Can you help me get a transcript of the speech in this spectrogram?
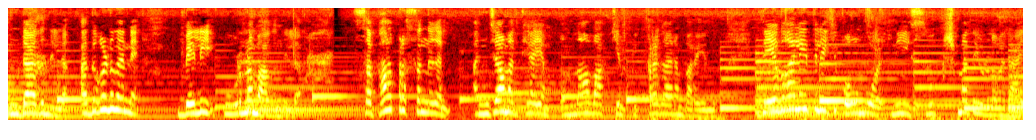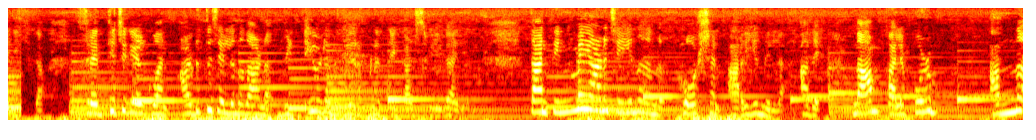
ഉണ്ടാകുന്നില്ല. അതുകൊണ്ട് തന്നെ ബലി പൂർണമാകുന്നില്ല. സഭാപ്രസംഗകൻ അഞ്ചാം അധ്യായം ഒന്നാം വാക്യം ഇപ്രകാരം പറയുന്നു. ദേവാലയത്തിലേക്ക് പോകുമ്പോൾ നീ സൂക്ഷ്മതയുള്ളവനായിരിക്കുക. ശ്രദ്ധിച്ചു കേൾക്കുവാൻ അടുത്തു ചെല്ലുന്നതാണ് വിഡ്ഢിയുടെ ബലിയർപ്പണത്തെക്കാൾ സ്വീകാര്യം. താൻ തിന്മയാണ് ചെയ്യുന്നതെന്ന് ഘോഷൻ അറിയുന്നില്ല. അതെ നാം പലപ്പോഴും അന്ന്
